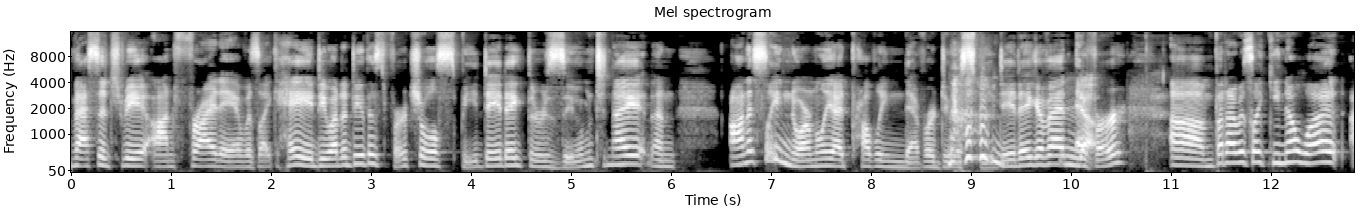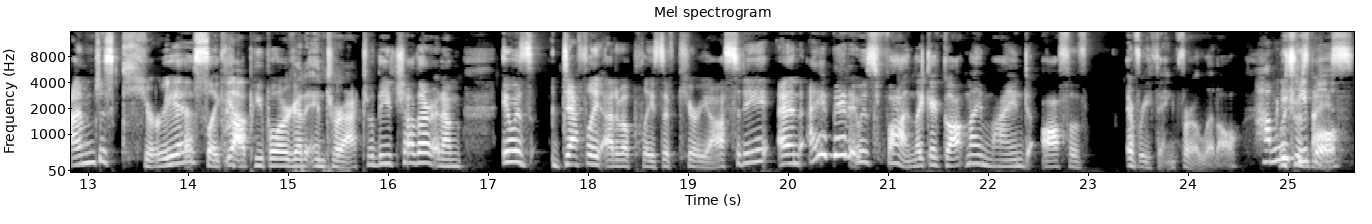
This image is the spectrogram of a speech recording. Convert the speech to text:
messaged me on Friday and was like, "Hey, do you want to do this virtual speed dating through Zoom tonight?" And honestly, normally I'd probably never do a speed dating event no. ever. Um, but I was like, you know what? I'm just curious, like yeah. how people are going to interact with each other. And I'm, it was definitely out of a place of curiosity. And I admit it was fun. Like it got my mind off of everything for a little. How many people? nice.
